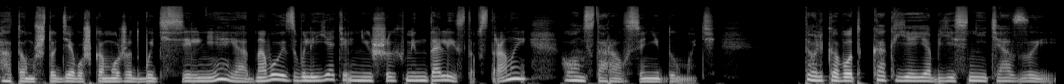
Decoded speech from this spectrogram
О том, что девушка может быть сильнее одного из влиятельнейших менталистов страны, он старался не думать. Только вот как ей объяснить азы?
